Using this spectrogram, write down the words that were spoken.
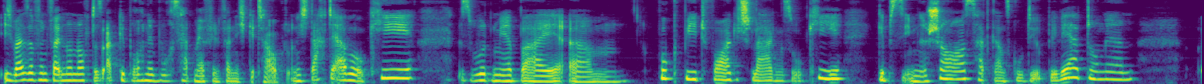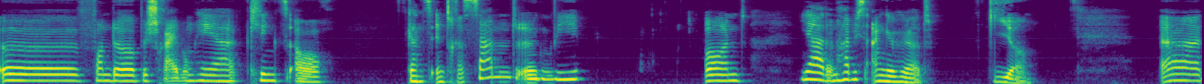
Ich weiß auf jeden Fall nur noch, das abgebrochene Buch, es hat mir auf jeden Fall nicht getaugt. Und ich dachte aber, okay, es wurde mir bei ähm, Bookbeat vorgeschlagen, so okay, gibst ihm eine Chance, hat ganz gute Bewertungen. Äh, von der Beschreibung her klingt's auch ganz interessant irgendwie. Und ja, dann habe ich es angehört. Gier. Äh,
